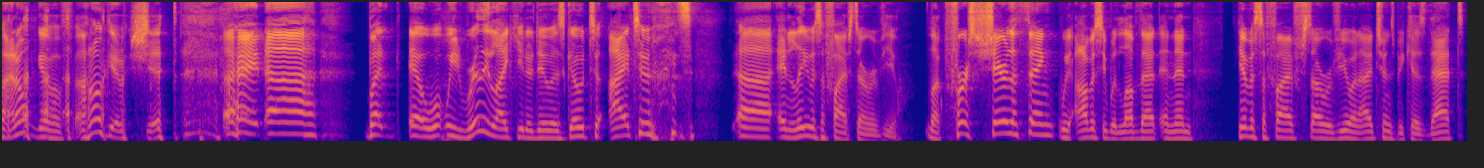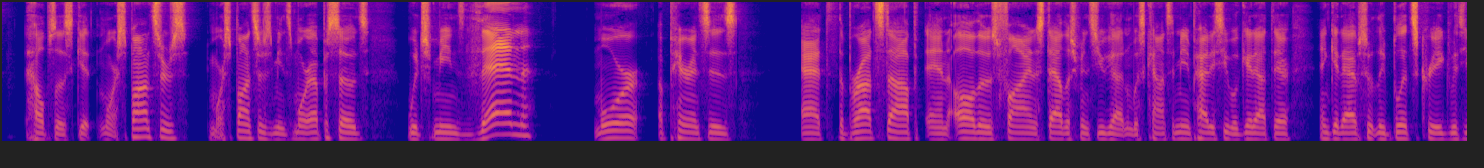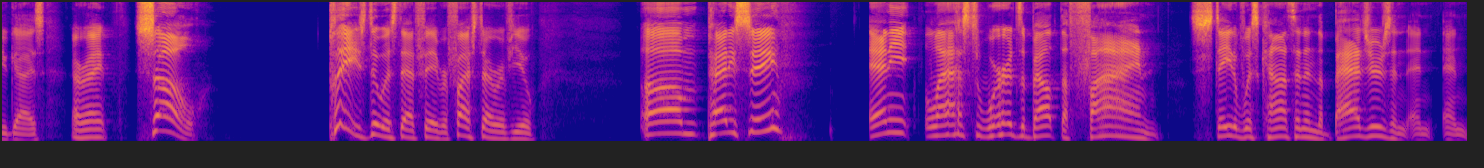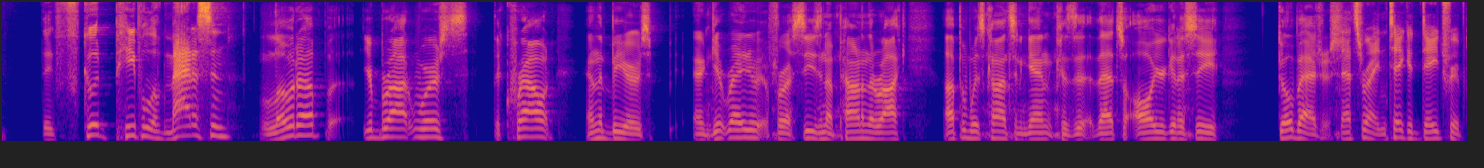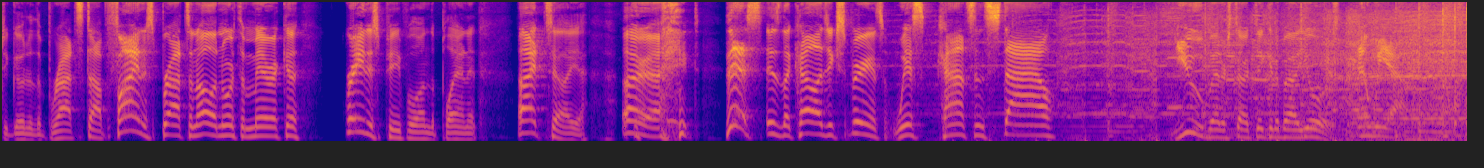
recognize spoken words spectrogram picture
I don't give a, I don't give a shit. All right, but uh, what we'd really like you to do is go to iTunes uh, and leave us a five star review. Look, first share the thing. We obviously would love that, and then give us a five star review on iTunes because that helps us get more sponsors. More sponsors means more episodes, which means then more appearances at the Brat Stop and all those fine establishments you got in Wisconsin. Me and Patty C will get out there and get absolutely blitzkrieged with you guys. All right. So please do us that favor. Five star review. Um, Patty C, any last words about the fine state of Wisconsin and the Badgers and and and the good people of Madison? Load up your bratwursts, the kraut, and the beers, and get ready for a season of pounding the rock up in Wisconsin again, because that's all you're gonna see. Go Badgers! That's right. And take a day trip to go to the Brat Stop, finest brats in all of North America, greatest people on the planet. I tell you. All right. This is the college experience, Wisconsin style. You better start thinking about yours. And we out.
